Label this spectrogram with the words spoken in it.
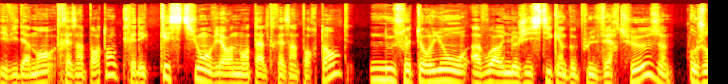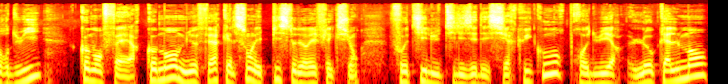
évidemment très important, crée des questions environnementales très importantes. Nous souhaiterions avoir une logistique un peu plus vertueuse. Aujourd'hui, Comment faire Comment mieux faire Quelles sont les pistes de réflexion. Faut-il utiliser des circuits courts, produire localement,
